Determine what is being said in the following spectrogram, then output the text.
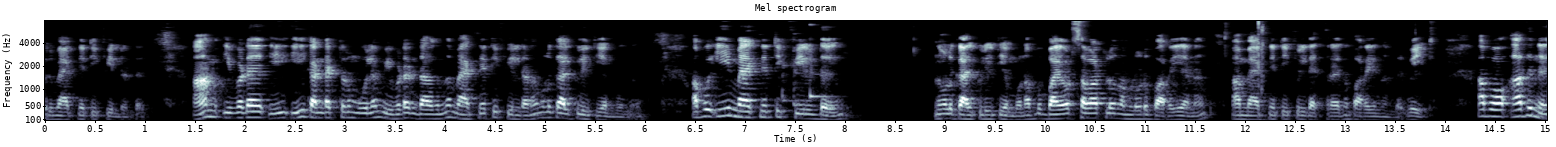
ഒരു മാഗ്നറ്റിക് ഫീൽഡ് ഉണ്ട്. ആ ഇവിടെ ഈ ഈ കണ്ടക്ടർ മൂലം ഇവിടെ ഉണ്ടാകുന്ന മാഗ്നറ്റിക് ഫീൽഡാണ് നമ്മൾ കാൽക്കുലേറ്റ് ചെയ്യാൻ പോകുന്നത്. അപ്പോൾ ഈ മാഗ്നറ്റിക് ഫീൽഡ് നമ്മൾ കാൽക്കുലേറ്റ് ചെയ്യാൻ പോകണം അപ്പോൾ ബയോട്ട് സവാട്ടിലോ നമ്മളോട് പറയുകയാണ് ആ മാഗ്നറ്റിക് ഫീൽഡ് എത്രയെന്ന് പറയുന്നുണ്ട്. വെയിറ്റ് അപ്പോൾ അതിന്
